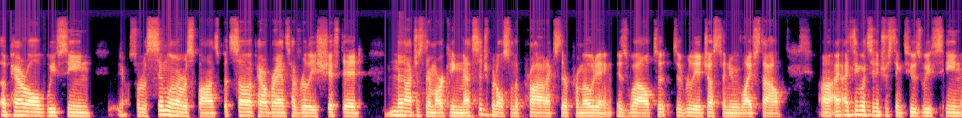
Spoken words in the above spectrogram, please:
Apparel, we've seen you know, sort of similar response, but some apparel brands have really shifted not just their marketing message, but also the products they're promoting as well to, to really adjust a new lifestyle. Uh, I, I think what's interesting too is we've seen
